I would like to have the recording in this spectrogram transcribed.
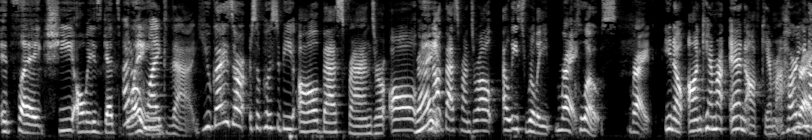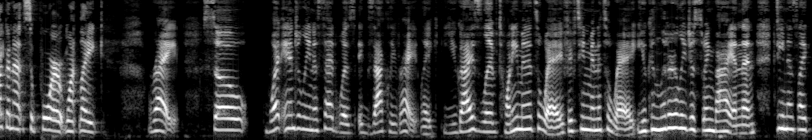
it's like she always gets blamed. I don't like that. You guys are supposed to be all best friends or all right. not best friends or all at least really right. close. Right. You know, on camera and off camera. How are right. you not going to support one like Right. So what Angelina said was exactly right. Like, you guys live 20 minutes away, 15 minutes away. You can literally just swing by. And then Deena's like,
